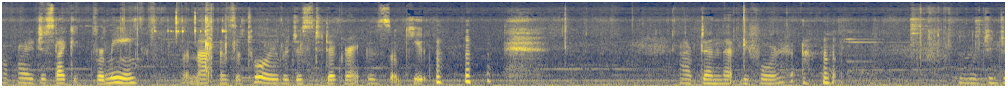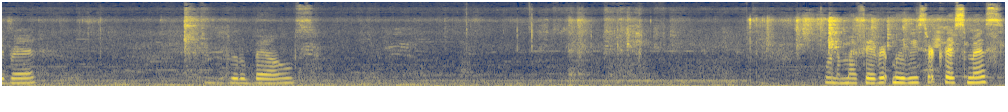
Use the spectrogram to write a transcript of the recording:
I'll probably just like it for me, but not as a toy, but just to decorate because it's so cute. I've done that before. little gingerbread, little bells. One of my favorite movies for Christmas.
